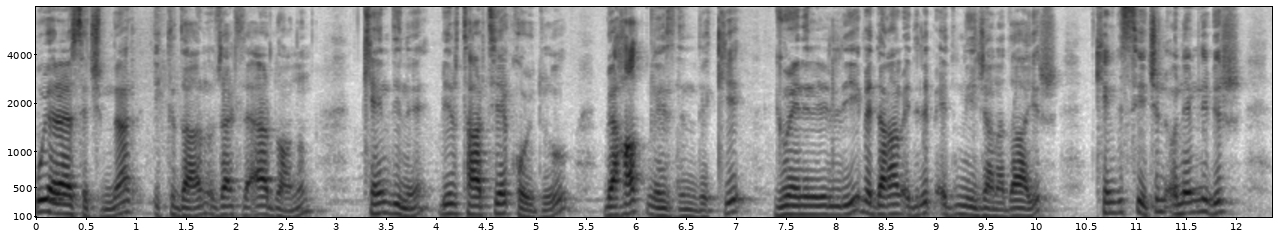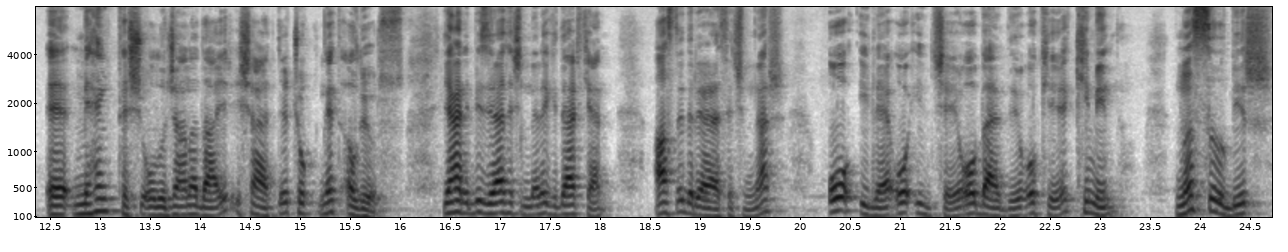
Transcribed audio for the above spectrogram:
Bu yerel seçimler iktidarın özellikle Erdoğan'ın kendini bir tartıya koyduğu ve halk nezdindeki güvenilirliği ve devam edilip edilmeyeceğine dair kendisi için önemli bir e, mihenk taşı olacağına dair işaretleri çok net alıyoruz. Yani biz yerel seçimlere giderken aslında yerel seçimler? O ile, o ilçeye, o beldeye, o köye kimin nasıl bir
